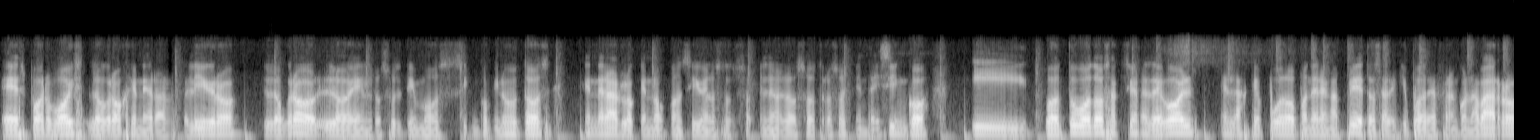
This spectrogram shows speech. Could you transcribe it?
Sport Boys logró generar peligro, logró lo en los últimos cinco minutos, generar lo que no consigue en los, en los otros 85 y tuvo dos acciones de gol en las que pudo poner en aprietos al equipo de Franco Navarro,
